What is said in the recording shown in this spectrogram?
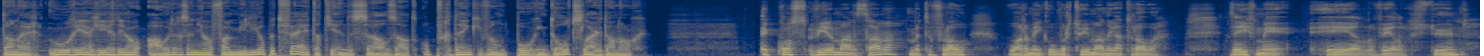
Tanner, hoe reageerden jouw ouders en jouw familie op het feit dat je in de cel zat, op verdenking van poging doodslag dan nog? Ik was vier maanden samen met de vrouw waarmee ik over twee maanden ga trouwen. Zij heeft mij heel veel gesteund.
